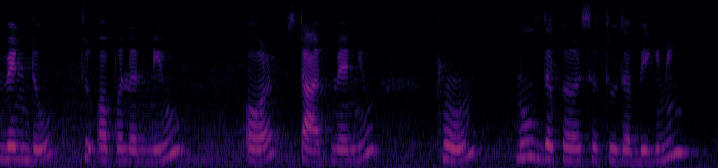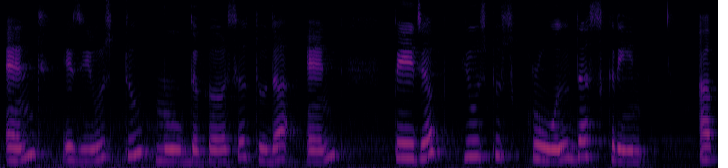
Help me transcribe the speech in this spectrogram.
window to open a new or start menu, home Move the cursor to the beginning. End is used to move the cursor to the end. Page up used to scroll the screen up.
